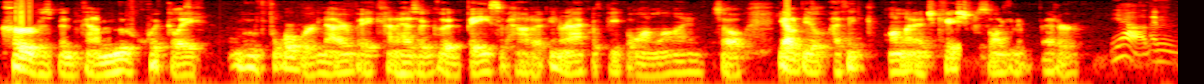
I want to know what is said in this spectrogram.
curve has been kind of moved quickly moved forward now everybody kind of has a good base of how to interact with people online so yeah it'll be i think online education is only getting better yeah, I'm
